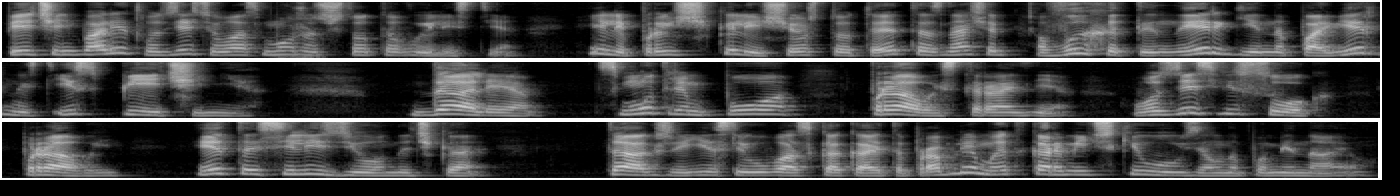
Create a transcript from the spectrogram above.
Печень болит, вот здесь у вас может что-то вылезти. Или прыщик, или еще что-то. Это значит выход энергии на поверхность из печени. Далее, смотрим по правой стороне. Вот здесь висок правый. Это селезеночка. Также, если у вас какая-то проблема, это кармический узел, напоминаю.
